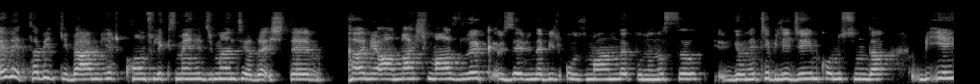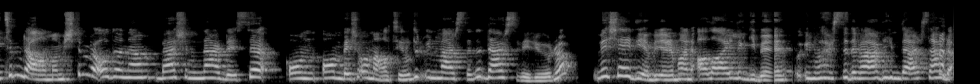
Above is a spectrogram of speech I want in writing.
evet tabii ki ben bir conflict management ya da işte hani anlaşmazlık üzerine bir uzmanlık, bunu nasıl yönetebileceğim konusunda bir eğitim de almamıştım ve o dönem ben şimdi neredeyse 15-16 yıldır üniversitede ders veriyorum. Ve şey diyebilirim hani alaylı gibi üniversitede verdiğim dersler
